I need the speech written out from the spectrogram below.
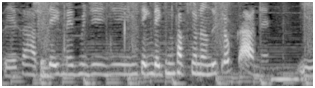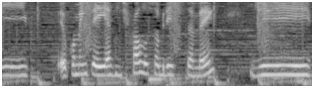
Ter essa rapidez Sim. mesmo de, de entender que não tá funcionando e trocar, né? E eu comentei, a gente falou sobre isso também, de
